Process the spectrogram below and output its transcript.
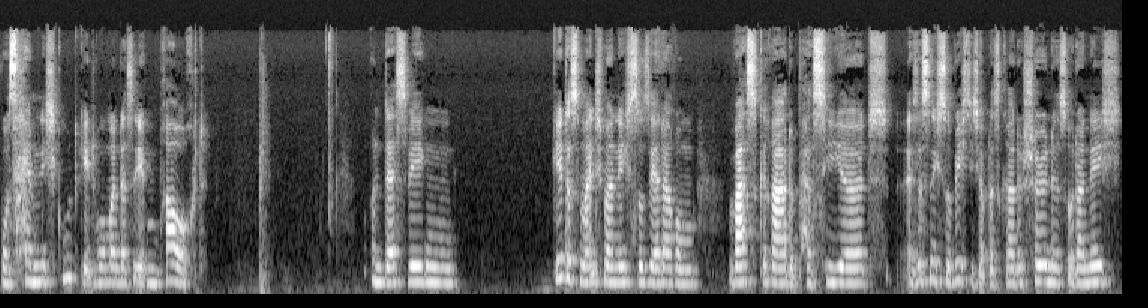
wo es einem nicht gut geht, wo man das eben braucht. Und deswegen geht es manchmal nicht so sehr darum, was gerade passiert. Es ist nicht so wichtig, ob das gerade schön ist oder nicht.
